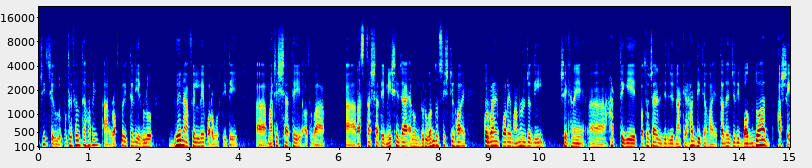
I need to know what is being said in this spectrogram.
উচিত, সেগুলো পুঁতে ফেলতে হবে। আর রক্ত ইত্যাদি এগুলো ধুয়ে না ফেললে পরবর্তীতে মাটির সাথে অথবা রাস্তার সাথে মিশে যায় এবং দুর্গন্ধ সৃষ্টি হয়। কোরবানির পরে মানুষ যদি সেখানে হাঁটতে গিয়ে পথচারীদের যদি নাকে হাত দিতে হয়, তাদের যদি বদোয়া আসে,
